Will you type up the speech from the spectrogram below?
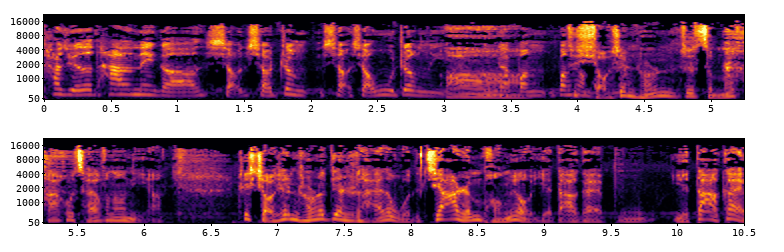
他觉得他的那个小小证小小物证应该帮帮这小县城这怎么还会采访到你啊？这小县城的电视台的我的家人朋友也大概不也大概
